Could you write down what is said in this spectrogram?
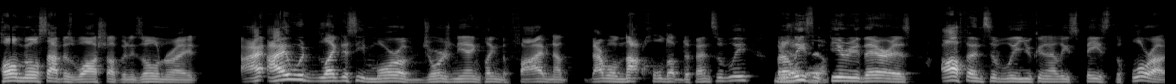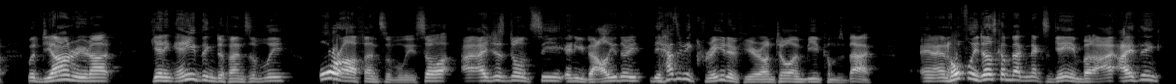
Paul Millsap is washed up in his own right. I, I would like to see more of George Niang playing the five. Now that will not hold up defensively, but yeah, at least yeah. the theory there is offensively you can at least space the floor out. With DeAndre, you're not getting anything defensively or offensively. So I just don't see any value there. They have to be creative here until Embiid comes back, and, and hopefully he does come back next game. But I, I think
